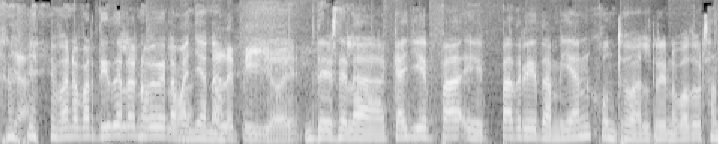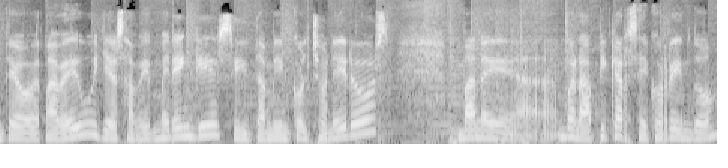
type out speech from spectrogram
bueno, a partir de las 9 de la mañana. No, le pillo, ¿eh? Desde la calle Padre Damián, junto al renovado Santiago Bernabéu, ya saben, merengues y también colchoneros van eh, a, bueno, a picarse corriendo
